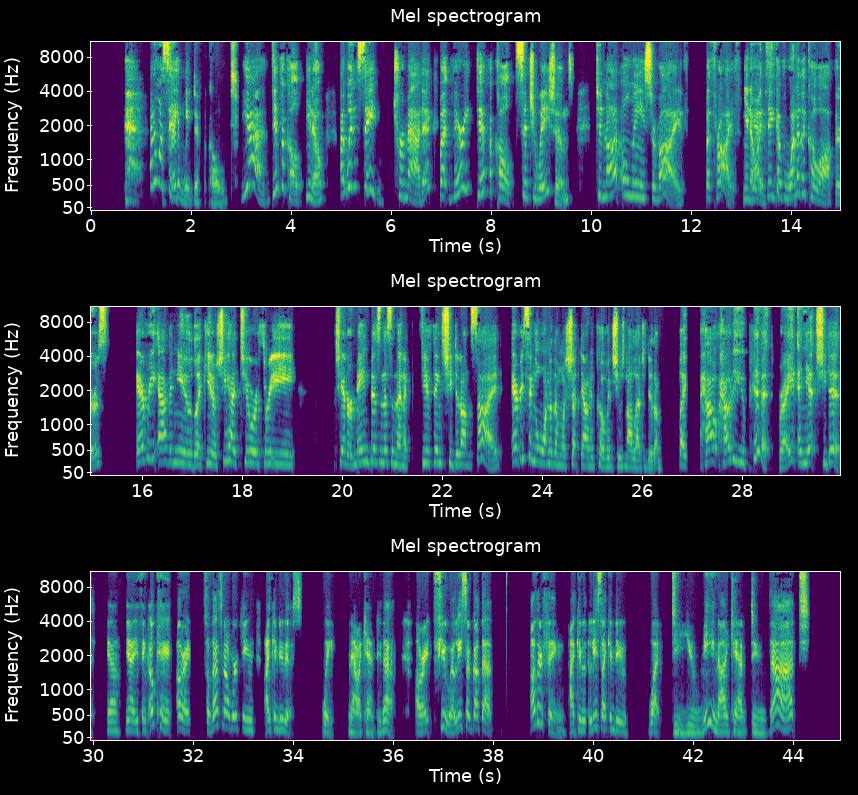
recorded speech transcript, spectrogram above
I don't want to say incredibly difficult. Yeah, difficult. You know, I wouldn't say traumatic, but very difficult situations to not only survive, but thrive. You know, yes. I think of one of the co authors, every avenue, like, you know, she had two or three, she had her main business and then a few things she did on the side. Every single one of them was shut down in COVID. She was not allowed to do them. Like, how how do you pivot, right? And yet she did. Yeah. Yeah. You think, okay, all right. So that's not working. I can do this. Wait, now I can't do that. All right. Phew. At least I've got that other thing. I can, at least I can do what do you mean I can't do that?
